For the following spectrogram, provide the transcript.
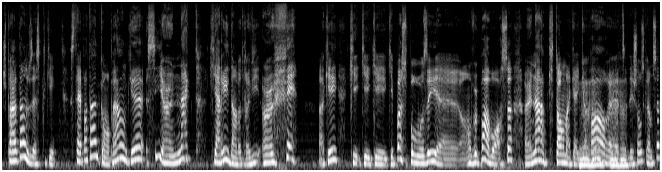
Je prends le temps de vous expliquer. C'est important de comprendre que s'il y a un acte qui arrive dans votre vie, un fait, OK, qui, qui, qui, qui est pas supposé, euh, on veut pas avoir ça, un arbre qui tombe à quelque Mhm, part, euh, sais, des choses comme ça,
